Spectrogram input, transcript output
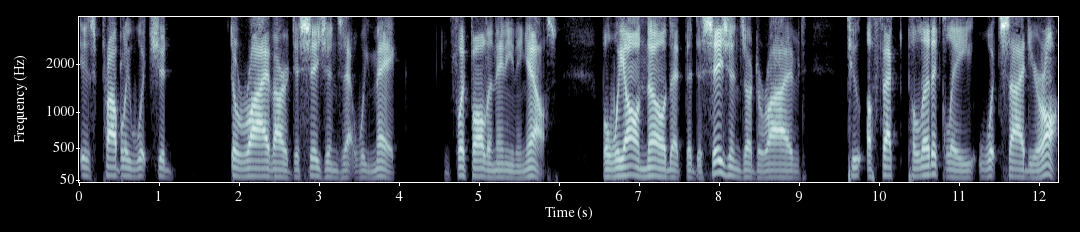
is probably what should derive our decisions that we make in football and anything else. But we all know that the decisions are derived to affect politically which side you're on.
